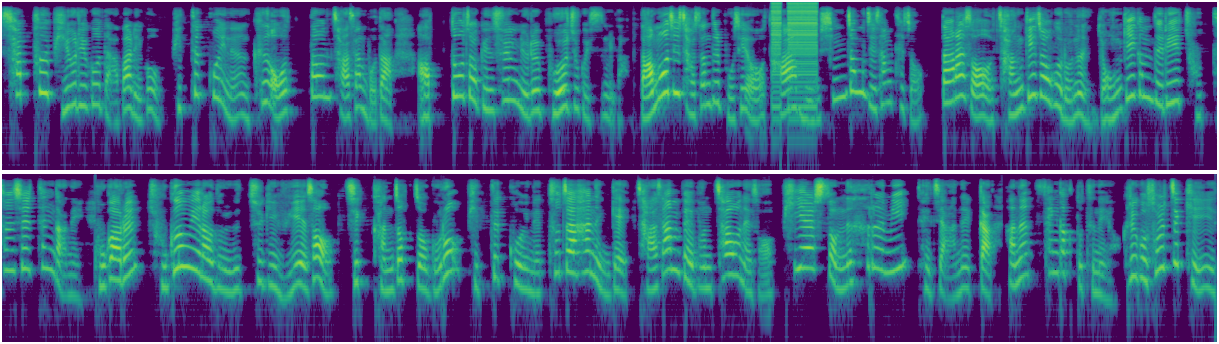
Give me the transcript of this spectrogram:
샤프 비율이고 나발이고 비트코인은 그 어떤 자산보다 압도적인 수익률을 보여주고 있습니다. 나머지 자산들 보세요. 다 뭐 심정지 상태죠. 따라서 장기적으로는 연기금들이 좋든 싫든 간에 고갈을 조금이라도 늦추기 위해서 직간접적으로 비트코인에 투자하는 게 자산 배분 차원에서 피할 수 없는 흐름이 되지 않을까 하는 생각도 드네요. 그리고 솔직히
